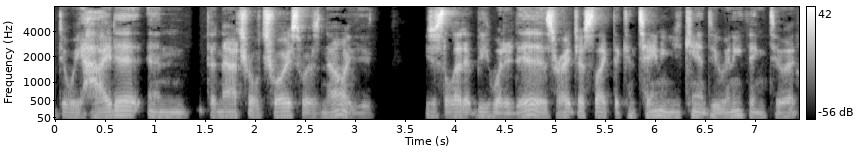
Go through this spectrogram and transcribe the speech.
do we hide it? And the natural choice was no, you, you just let it be what it is, right? Just like the containing, you can't do anything to it.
